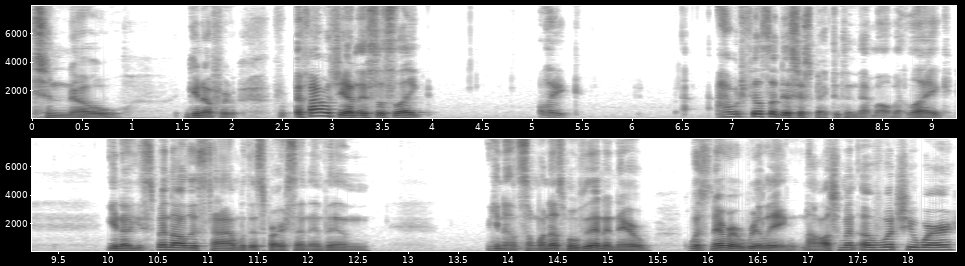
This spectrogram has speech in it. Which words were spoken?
to know, you know, for, for if I was Jihan, it's just like, like I would feel so disrespected in that moment. Like, you know, you spend all this time with this person and then, you know, someone else moves in and there was never really acknowledgement of what you were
